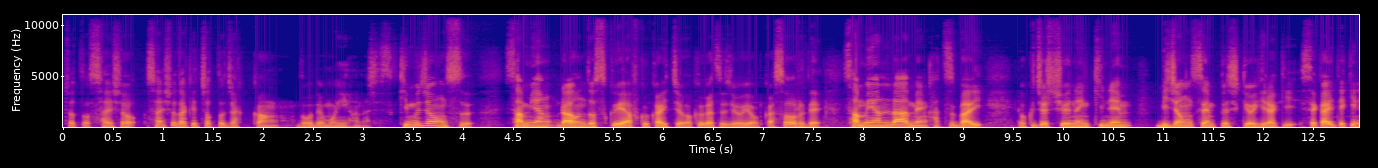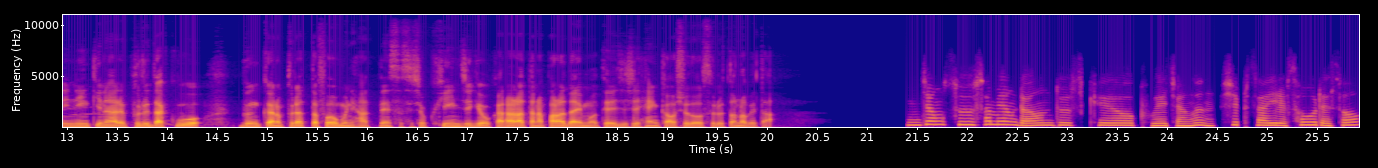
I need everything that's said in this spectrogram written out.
ちょっと最初、最初だけちょっと若干どうでもいい話です。キム・ジョンス、サムヤンラウンドスクエア副会長は9月14日、ソウルでサムヤンラーメン発売60周年記念ビジョン宣布式を開き、世界的に人気のあるプルダクを文化のプラットフォームに発展させ、食品事業から新たなパラダイムを提示し変化を主導すると述べた。 김정수 삼양 라운드 스퀘어 부회장은 14일 서울에서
